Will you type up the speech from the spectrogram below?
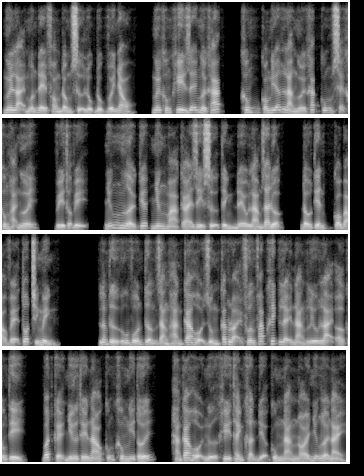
ngươi lại muốn để phòng đồng sự lục đục với nhau, ngươi không khi dễ người khác, không có nghĩa là người khác cũng sẽ không hại ngươi, vì thượng vị, những người kiết nhưng mà cái gì sự tình đều làm ra được, đầu tiên có bảo vệ tốt chính mình. Lâm tử u vốn tưởng rằng hàn ca hội dùng các loại phương pháp khích lệ nàng lưu lại ở công ty bất kể như thế nào cũng không nghĩ tới hàn ca hội ngự khí thành khẩn địa cùng nàng nói những lời này.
